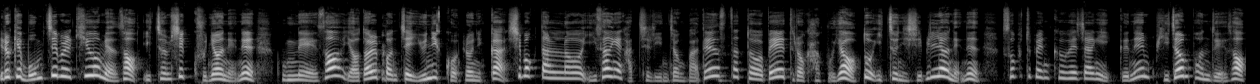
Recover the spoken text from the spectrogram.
이렇게 몸집을 키우면서 2019년에는 국내에서 여덟 번째 유니콘, 그러니까 10억 달러 이상의 가치를 인정받은 스타트업에 들어가고요. 또 2021년에는 소프트뱅크 회장이 이끄는 비전 펀드에서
